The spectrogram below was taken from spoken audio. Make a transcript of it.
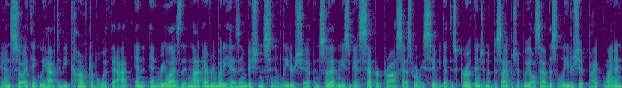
And so I think we have to be comfortable with that and, and realize that not everybody has ambitions in leadership. And so that needs to be a separate process where we say we got this growth engine of discipleship. But we also have this leadership pipeline. And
